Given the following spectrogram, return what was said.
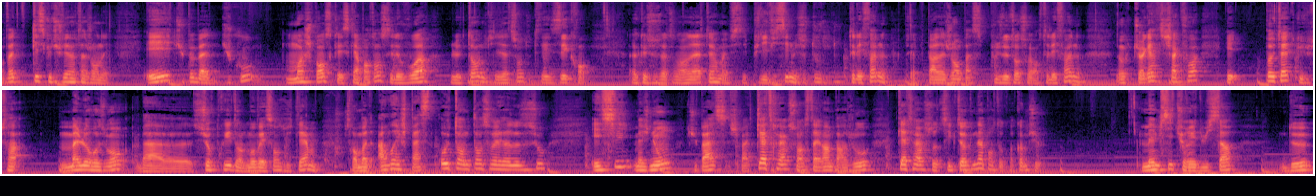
en fait qu'est-ce que tu fais dans ta journée. Et tu peux, bah, du coup, moi je pense que ce qui est important, c'est de voir le temps d'utilisation de tes écrans. Euh, que ce soit ton ordinateur, même si c'est plus difficile, mais surtout ton téléphone. Parce que la plupart des gens passent plus de temps sur leur téléphone. Donc tu regardes chaque fois et peut-être que tu seras malheureusement bah, euh, surpris dans le mauvais sens du terme. Tu seras en mode Ah ouais, je passe autant de temps sur les réseaux sociaux. Et si, imaginons, tu passes, je sais pas, 4 heures sur Instagram par jour, 4 heures sur TikTok, n'importe quoi, comme tu veux. Même si tu réduis ça de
